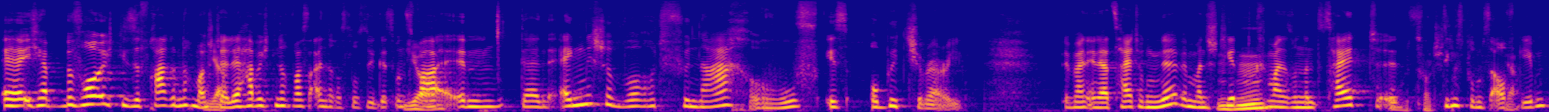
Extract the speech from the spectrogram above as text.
Äh, ich habe, bevor ich diese Frage nochmal Ja. stelle, habe ich noch was anderes Lustiges. Und Ja. zwar, ähm, der englische Wort für Nachruf ist Obituary. Wenn man in der Zeitung, ne, wenn man stirbt, kann man so eine Zeit äh, das wollte ich- Dingsbums aufgeben.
